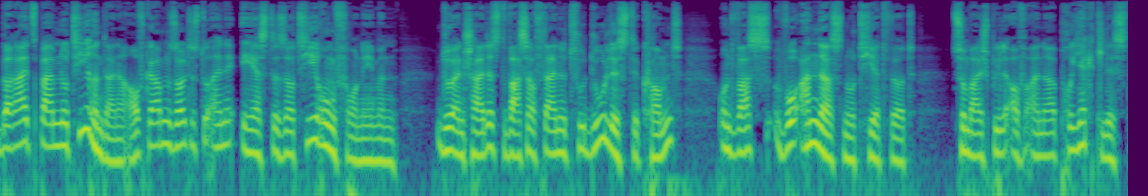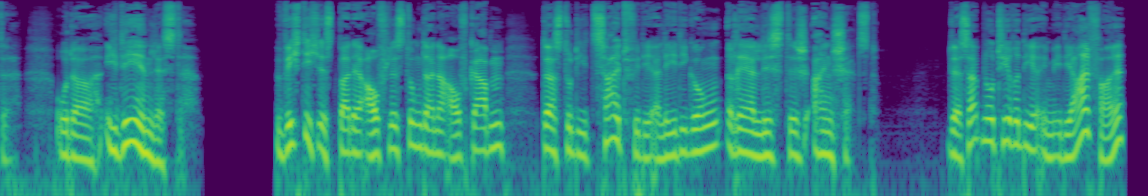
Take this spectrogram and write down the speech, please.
Bereits beim Notieren deiner Aufgaben solltest du eine erste Sortierung vornehmen. Du entscheidest, was auf deine To-Do-Liste kommt und was woanders notiert wird, zum Beispiel auf einer Projektliste oder Ideenliste. Wichtig ist bei der Auflistung deiner Aufgaben, dass du die Zeit für die Erledigung realistisch einschätzt. Deshalb notiere dir im Idealfall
